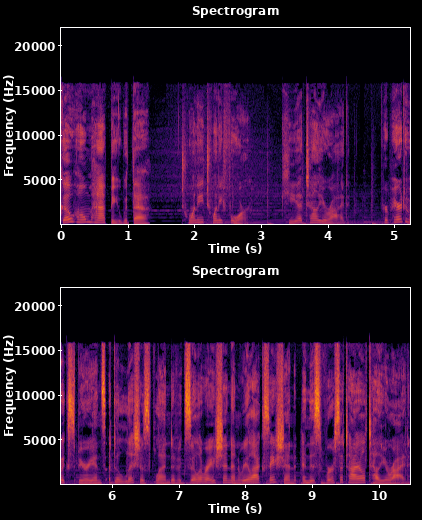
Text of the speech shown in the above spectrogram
Go home happy with the 2024 Kia Telluride. Prepare to experience a delicious blend of exhilaration and relaxation in this versatile Telluride,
